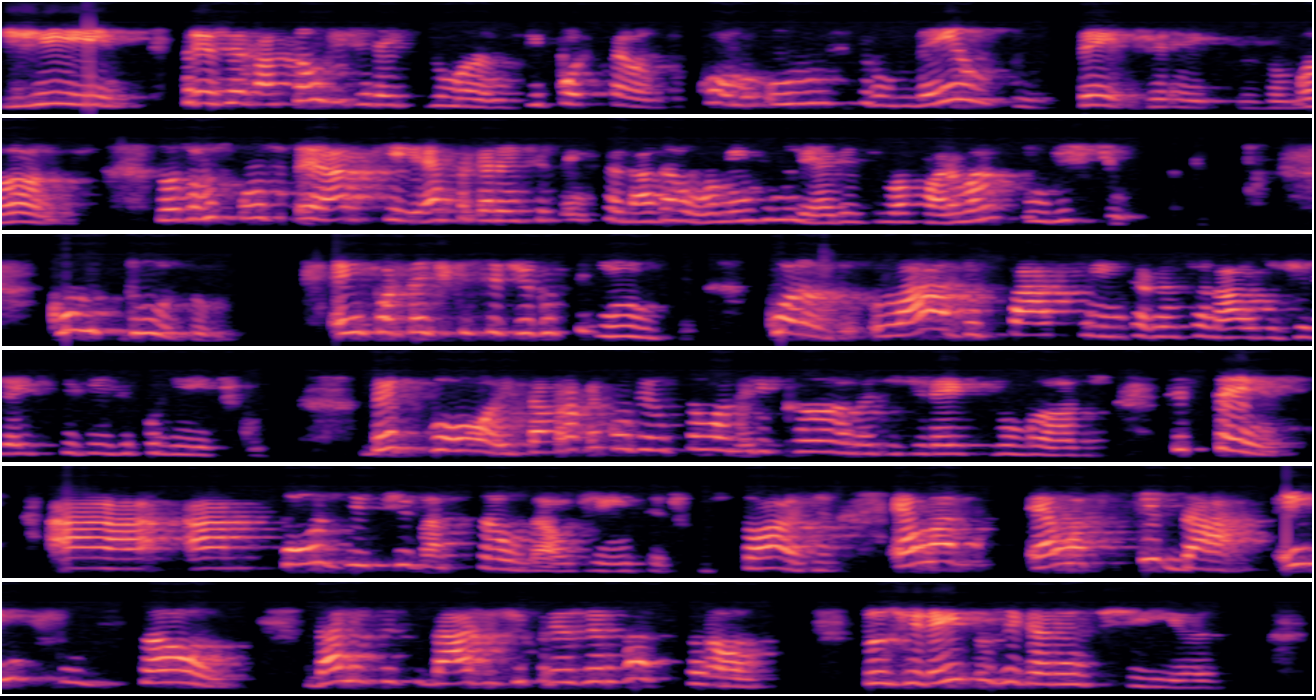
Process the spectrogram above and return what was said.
de preservação de direitos humanos e, portanto, como um instrumento de direitos humanos, nós vamos considerar que essa garantia tem que ser dada a homens e mulheres de uma forma indistinta. Contudo, é importante que se diga o seguinte: quando, lá do Pacto Internacional dos Direitos Civis e Políticos, depois da própria Convenção Americana de Direitos Humanos, se tem a, a positivação da audiência de custódia, ela, ela se dá em função da necessidade de preservação dos direitos e garantias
